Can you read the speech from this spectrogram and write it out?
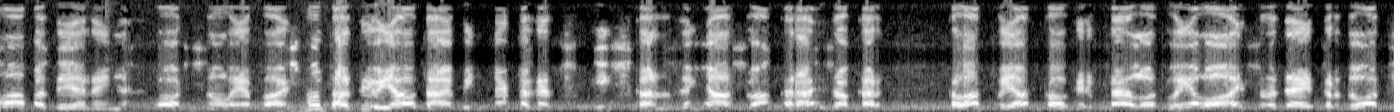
Labdieniņa, Lords no Liepājas. Man tā divi jautājumi. Viņi te tagad izskan ziņās vakar, aizvakar, ka Latvija atkal grib cēlot lielo aizvedēju, tur dot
